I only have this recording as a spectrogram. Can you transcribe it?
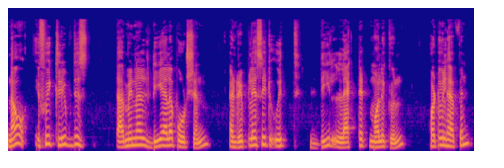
Now if we clip this terminal D-ALA portion and replace it with D-lactate molecule, what will happen?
